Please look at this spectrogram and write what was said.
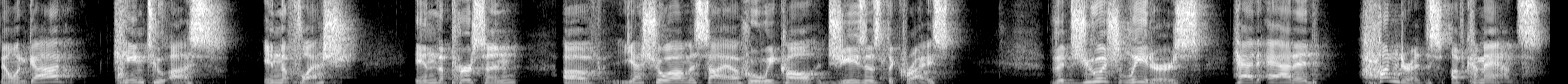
Now, when God came to us in the flesh, in the person of Yeshua Messiah, who we call Jesus the Christ, the Jewish leaders had added hundreds of commands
